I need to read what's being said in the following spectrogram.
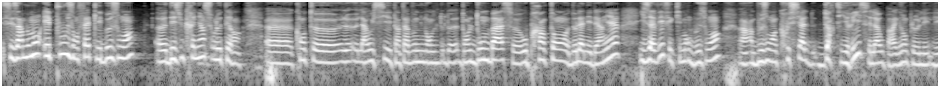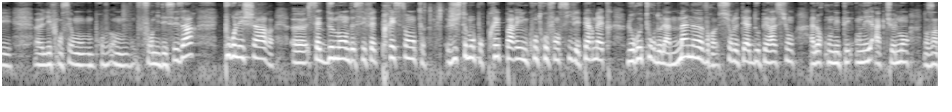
ces armements épousent en fait les besoins euh, des Ukrainiens sur le terrain. Euh, quand euh, la Russie est intervenue dans le, Donbass au printemps de l'année dernière, ils avaient effectivement besoin, un besoin crucial d'artillerie. C'est là où, par exemple, les, Français ont, fourni des Césars. Pour les chars, cette demande s'est faite pressante, justement pour préparer une contre-offensive et permettre le retour de la manœuvre sur le théâtre d'opération, alors qu'on on est actuellement dans un,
